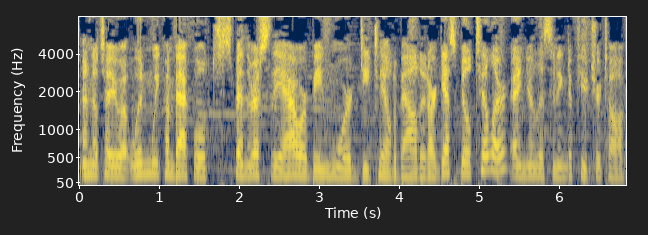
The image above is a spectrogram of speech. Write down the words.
And I'll tell you what, when we come back, we'll spend the rest of the hour being more detailed about it. Our guest, Bill Tiller, and you're listening to Future Talk.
